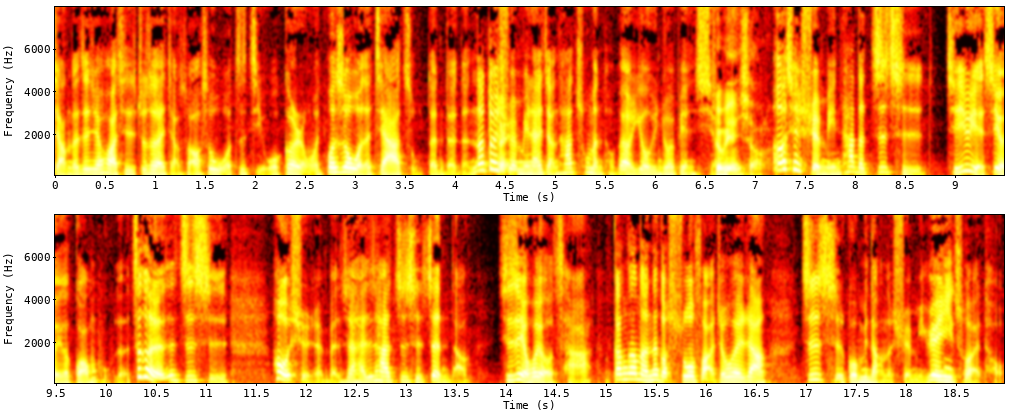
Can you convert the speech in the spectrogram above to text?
讲的这些话，其实就是在讲说，哦，是我自己，我个人，我或者说我的家族等等等。那对选民来讲，他出门投票的诱因就会变小，就变小了。而且选民他的支持其实也是有一个光谱的，这个人是支持候选人本身，还是他支持政党，其实也会有差。刚刚的那个说法就会让支持国民党的选民愿意出来投，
